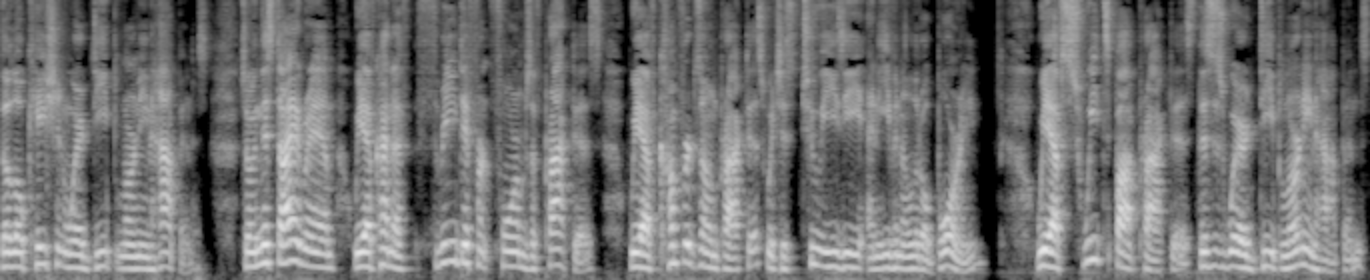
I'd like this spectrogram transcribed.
the location where deep learning happens. So in this diagram, we have kind of three different forms of practice. We have comfort zone practice, which is too easy and even a little boring. We have sweet spot practice. This is where deep learning happens.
